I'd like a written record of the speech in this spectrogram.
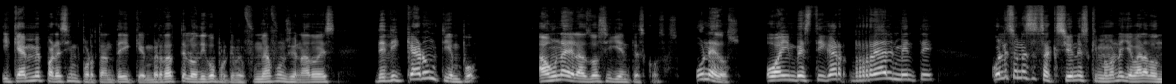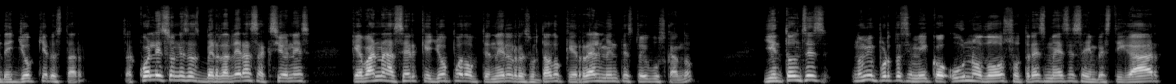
y que a mí me parece importante y que en verdad te lo digo porque me, me ha funcionado es dedicar un tiempo a una de las dos siguientes cosas. Una de dos, o a investigar realmente cuáles son esas acciones que me van a llevar a donde yo quiero estar. Cuáles son esas verdaderas acciones que van a hacer que yo pueda obtener el resultado que realmente estoy buscando. Y entonces, no me importa si me dedico uno, dos o tres meses a investigar,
